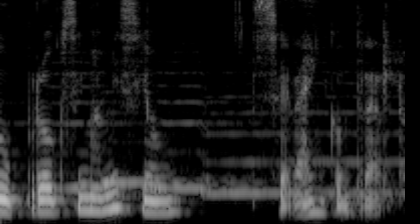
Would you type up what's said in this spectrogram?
tu próxima misión será encontrarlo.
